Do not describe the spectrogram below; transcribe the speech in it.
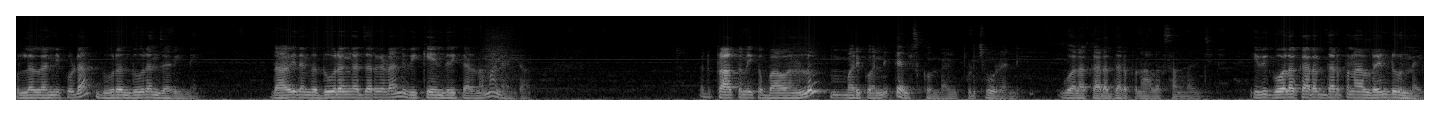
పుల్లలన్నీ కూడా దూరం దూరం జరిగినాయి. ఆ విధంగా దూరంగా జరగడాన్ని వికేంద్రీకరణం అని అంటాం. ప్రాథమిక భావనలు మరికొన్ని తెలుసుకుందాం ఇప్పుడు చూడండి. గోళాకార దర్పణాలకు సంబంధించి ఇవి గోళాకార దర్పణాలు రెండు ఉన్నాయి.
